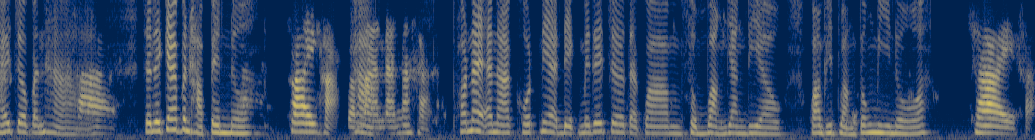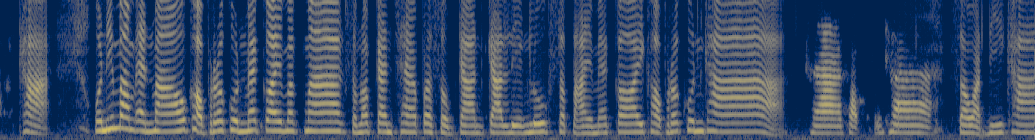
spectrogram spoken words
ให้เจอปัญหาใช่จะได้แก้ปัญหาเป็นเนอะใช่ค่ะ ประมาณนั้นนะคะเพราะในอนาคตเนี่ยเด็กไม่ได้เจอแต่ความสมหวังอย่างเดียว ความผิดหวังต้องมีเนอะ ใช่ค่ะ ค่ะ วันนี้มัมแอนเมาส์ขอบพระคุณแม่ก้อยมาก ๆสำหรับการแชร์ประสบการณ์การเลี้ยงลูกสไตล์แม่ก้อย ขอบพระคุณค่ะ ค่ะ ขอบคุณค่ะ สวัสดีค่ะ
